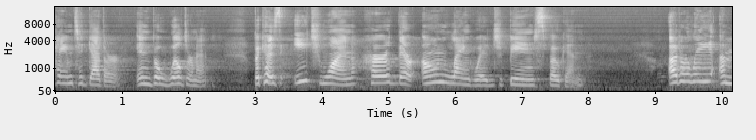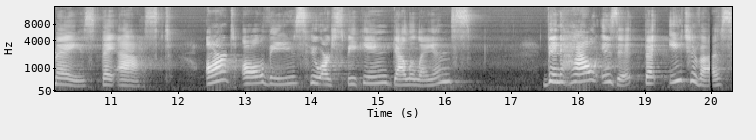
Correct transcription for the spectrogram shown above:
came together in bewilderment because each one heard their own language being spoken. Utterly amazed, they asked, Aren't all these who are speaking Galileans? Then how is it that each of us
